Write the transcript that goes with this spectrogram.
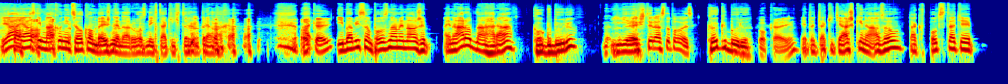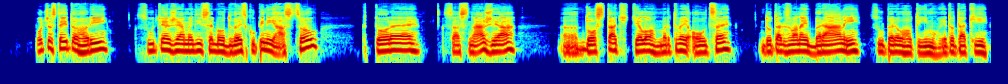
ja jazdím na koni celkom bežne na rôznych takýchto výpravách. okay. iba by som poznamenal, že aj národná hra Kogburu, je... Ešte raz to povedz. Kogburu. Okay. Je to taký ťažký názov, tak v podstate počas tejto hory súťažia medzi sebou dve skupiny jazdcov, ktoré sa snažia e, dostať telo mŕtvej ovce do tzv. brány súperovho týmu. Je to taký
